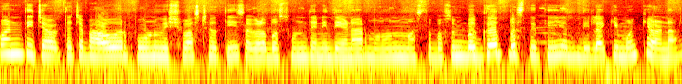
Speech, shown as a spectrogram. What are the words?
पण तिच्या त्याच्या भावावर पूर्ण विश्वास ठेवती सगळं बसवून त्यांनी देणार म्हणून मस्त बसून बघत बसते ती दिला की मग खेळणार.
